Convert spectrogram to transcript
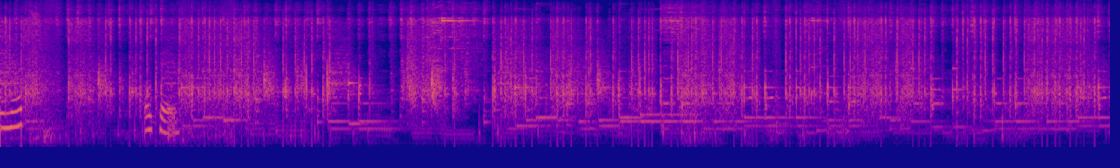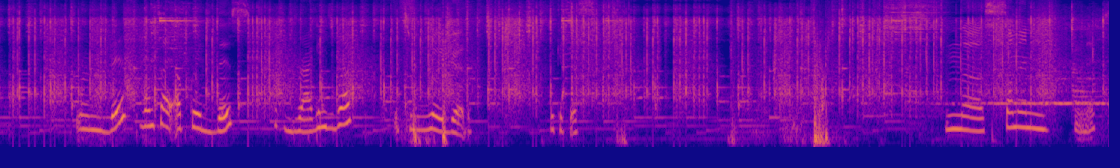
Next. Okay. In this, once I upgrade this, this Dragon's Breath, it's really good. Look at this. the Summon Phoenix.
